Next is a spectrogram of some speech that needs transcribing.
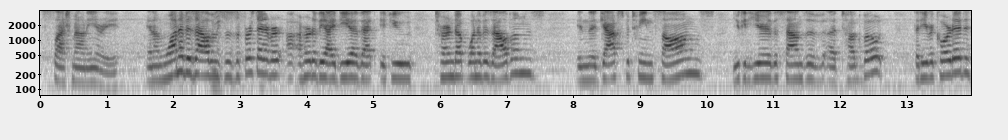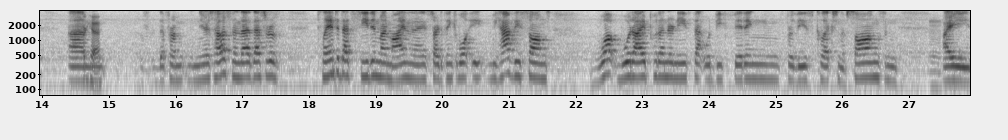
Slash Mount Eerie, and on one of his albums, this is the first I'd ever uh, heard of the idea that if you turned up one of his albums, in the gaps between songs, you could hear the sounds of a tugboat that he recorded. Um, Okay. The- from near his house, and that that sort of planted that seed in my mind, and I started thinking, well, eh, we have these songs. What would I put underneath that would be fitting for these collection of songs? And Mm. I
